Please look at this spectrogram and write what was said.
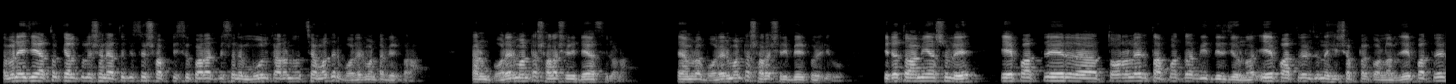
তার মানে এই যে এত ক্যালকুলেশন এত কিছু সবকিছু করার পিছনে মূল কারণ হচ্ছে আমাদের বরের মানটা বের করা। কারণ বরের মানটা সরাসরি দেওয়া ছিল না। তাই আমরা বরের মানটা সরাসরি বের করে নিব। এটা তো আমি আসলে এ পাত্রের তরলের তাপমাত্রা বৃদ্ধির জন্য, এ পাত্রের জন্য হিসাবটা করলাম যে পাত্রের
